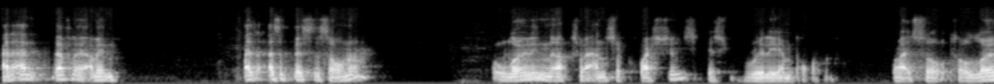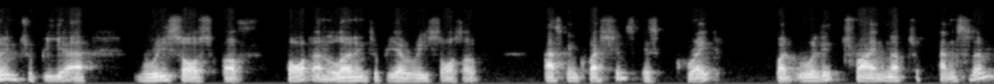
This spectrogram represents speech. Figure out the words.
And, and definitely, I mean, as, as a business owner, learning not to answer questions is really important, right? So, so learning to be a resource of thought and learning to be a resource of asking questions is great, but really trying not to answer them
